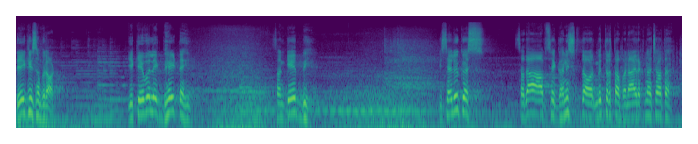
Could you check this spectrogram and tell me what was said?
देखिए सम्राट, ये केवल एक भेंट नहीं, संकेत भी है कि सेल्यूकस सदा आपसे घनिष्ठता और मित्रता बनाए रखना चाहता है।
